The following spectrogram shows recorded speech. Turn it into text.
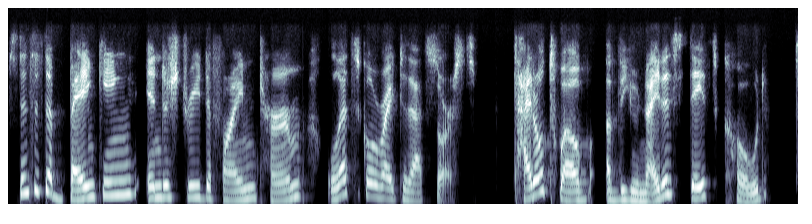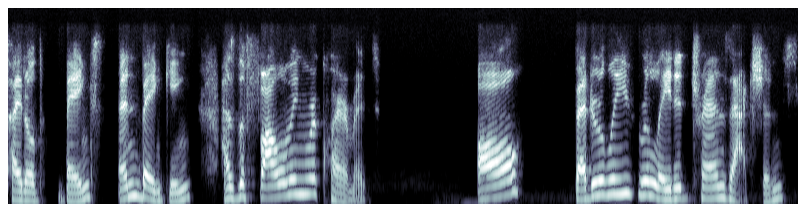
Since it's a banking industry defined term, let's go right to that source. Title 12 of the United States Code, titled Banks and Banking, has the following requirement All federally related transactions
